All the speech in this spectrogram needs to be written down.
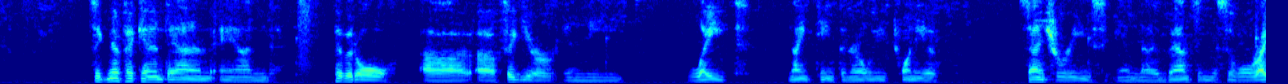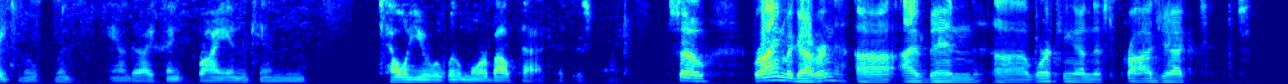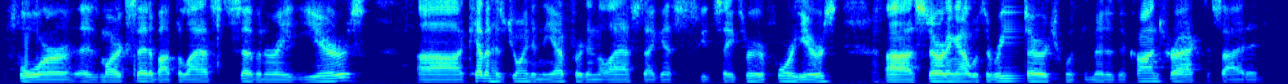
significant and and pivotal uh, uh, figure in the late 19th and early 20th centuries in advancing the civil rights movement and I think Brian can tell you a little more about that at this point. So, Brian McGovern, uh, I've been uh, working on this project for, as Mark said, about the last seven or eight years. Uh, Kevin has joined in the effort in the last, I guess you'd say, three or four years. Uh, starting out with the research, we submitted the contract, decided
